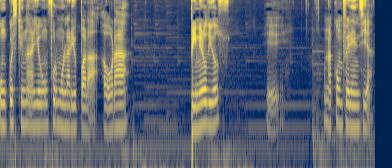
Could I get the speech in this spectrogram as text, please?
un cuestionario, un formulario para ahora, primero Dios, eh, una conferencia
